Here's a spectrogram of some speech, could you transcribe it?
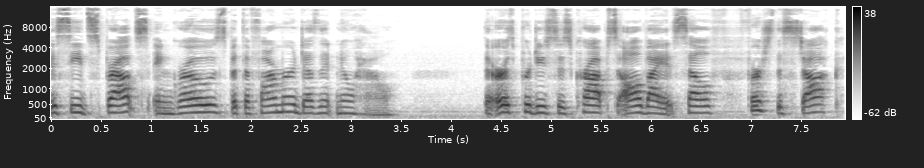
The seed sprouts and grows, but the farmer doesn't know how. The earth produces crops all by itself first the stalk,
